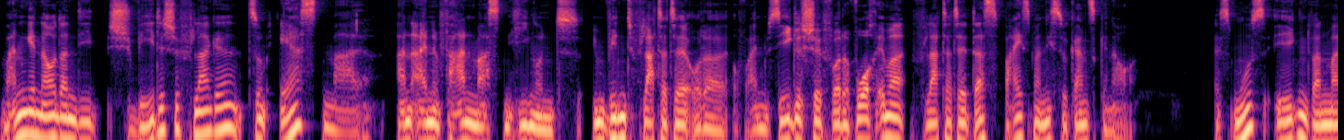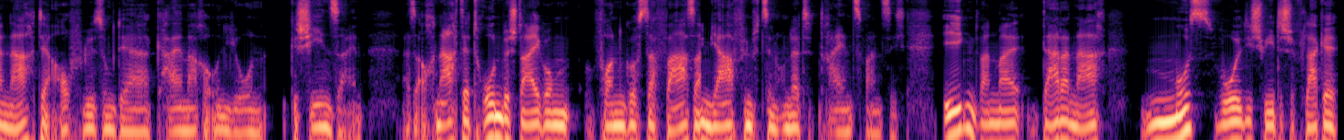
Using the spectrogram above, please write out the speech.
Wann genau dann die schwedische Flagge zum ersten Mal an einem Fahnenmasten hing und im Wind flatterte oder auf einem Segelschiff oder wo auch immer flatterte, das weiß man nicht so ganz genau. Es muss irgendwann mal nach der Auflösung der Kalmarer Union geschehen sein. Also auch nach der Thronbesteigung von Gustav Vasa im Jahr 1523. Irgendwann mal da danach muss wohl die schwedische Flagge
